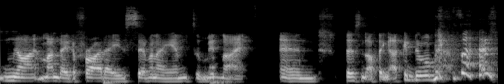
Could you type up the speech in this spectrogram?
Monday to Friday is 7 a.m. to midnight, and there's nothing I can do about that.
